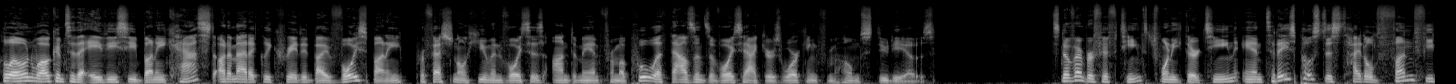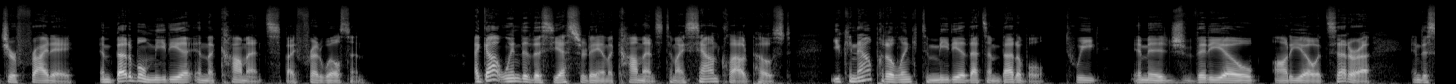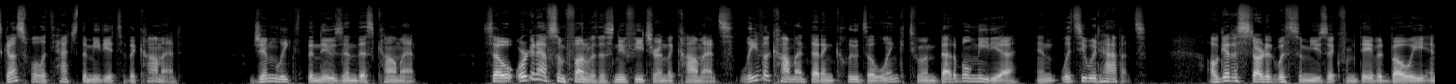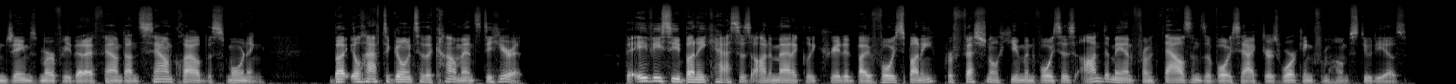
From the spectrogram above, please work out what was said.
Hello and welcome to the AVC Bunny Cast, automatically created by Voice Bunny, professional human voices on demand from a pool of thousands of voice actors working from home studios. It's November 15th, 2013, and today's post is titled Fun Feature Friday Embeddable Media in the Comments by Fred Wilson. I got wind of this yesterday in the comments to my SoundCloud post. You can now put a link to media that's embeddable tweet, image, video, audio, etc and Disqus will attach the media to the comment. Jim leaked the news in this comment. So, we're going to have some fun with this new feature in the comments. Leave a comment that includes a link to embeddable media, and let's see what happens. I'll get us started with some music from David Bowie and James Murphy that I found on SoundCloud this morning. But you'll have to go into the comments to hear it. The AVC Bunny cast is automatically created by Voice Bunny, professional human voices on demand from thousands of voice actors working from home studios.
